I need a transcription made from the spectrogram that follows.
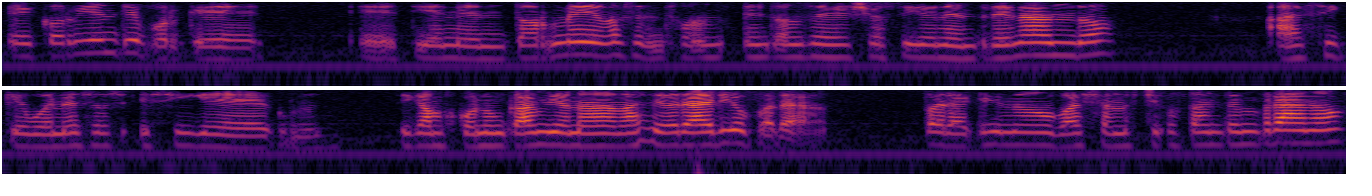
eh, corriente porque eh, tienen torneos, entonces ellos siguen entrenando. Así que bueno, eso sigue, digamos, con un cambio nada más de horario para, para que no vayan los chicos tan temprano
